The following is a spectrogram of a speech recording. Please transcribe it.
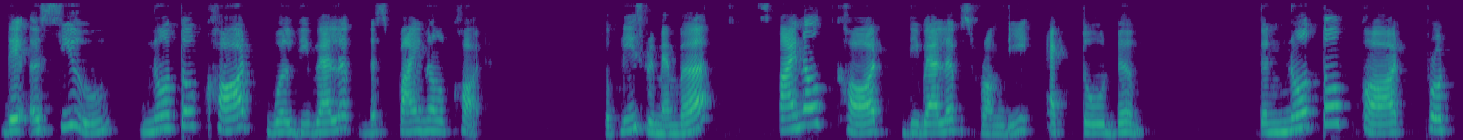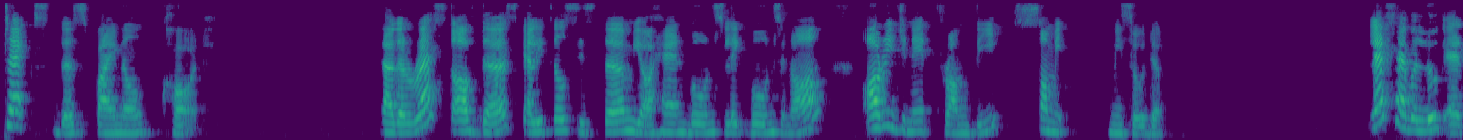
they assume notochord will develop the spinal cord. So please remember, spinal cord develops from the ectoderm. The notochord protects the spinal cord. Now the rest of the skeletal system, your hand bones, leg bones and all, originate from the somic mesoderm. let's have a look at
